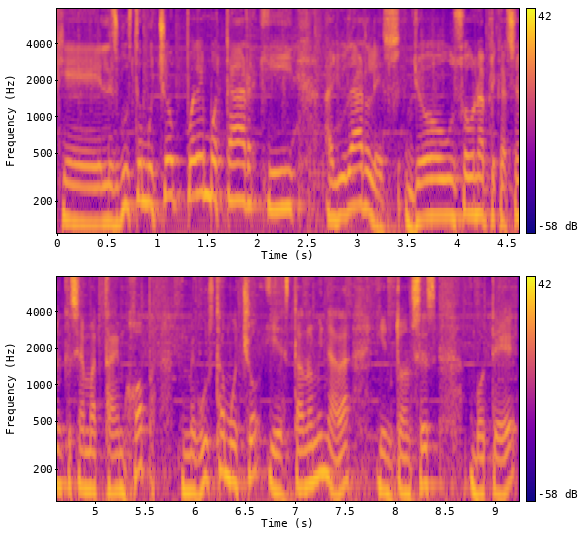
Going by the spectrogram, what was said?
que les guste mucho, pueden votar y ayudarles. Yo uso una aplicación que se llama Time Hop, me gusta mucho y está nominada y entonces voté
